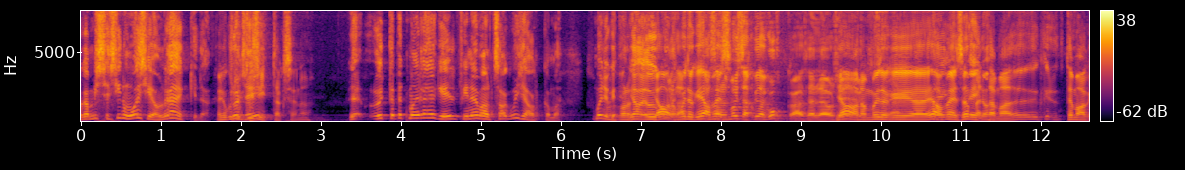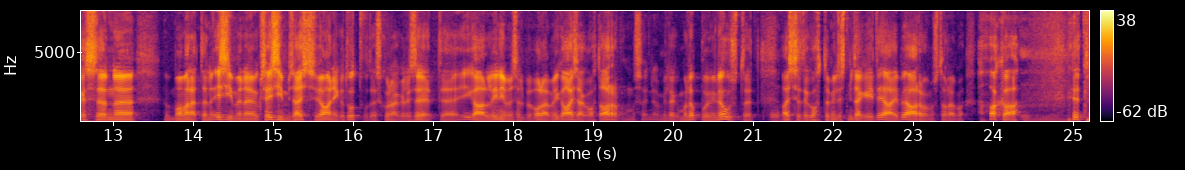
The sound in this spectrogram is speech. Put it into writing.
aga mis see sinu asi on rääkida? ei no kui sul küsitakse, noh. ütleb, et ma ei räägi, Elfin Evans, saagu ise hakkama muidugi. Jaan on muidugi hea mees. mõistad kuidagi hukka selle. Jaan on muidugi hea mees õpetama, tema, kes on ma mäletan, esimene, üks esimesi asju Jaaniga tutvudes kunagi oli see, et igal inimesel peab olema iga asja kohta arvamus, on ju, millega ma lõpuni ei nõustu, et mm. asjade kohta, millest midagi ei tea, ei pea arvamust olema, aga et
